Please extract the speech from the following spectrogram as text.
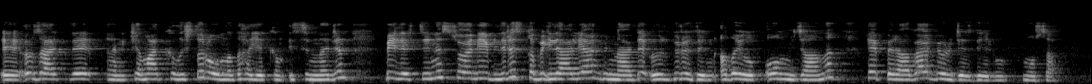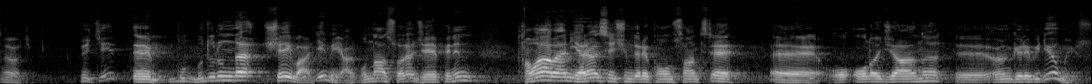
e, özellikle hani Kemal Kılıçdaroğlu'na daha yakın isimlerin belirttiğini söyleyebiliriz. Tabii ilerleyen günlerde Özgür Özel'in aday olup olmayacağını hep beraber göreceğiz diyelim Musa. Evet. Peki e, bu, bu durumda şey var değil mi? Yani bundan sonra CHP'nin tamamen yerel seçimlere konsantre e, o- olacağını e, öngörebiliyor muyuz?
